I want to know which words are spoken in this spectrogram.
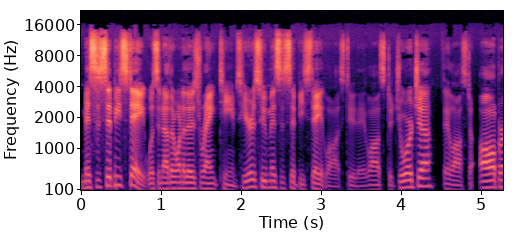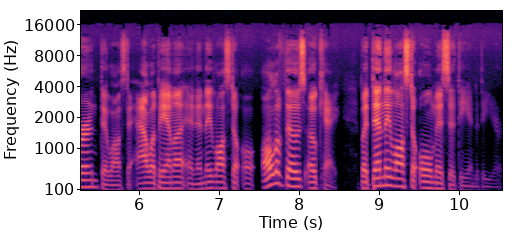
Mississippi State was another one of those ranked teams. Here's who Mississippi State lost to. They lost to Georgia, they lost to Auburn, they lost to Alabama, and then they lost to all of those. Okay. But then they lost to Ole Miss at the end of the year.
